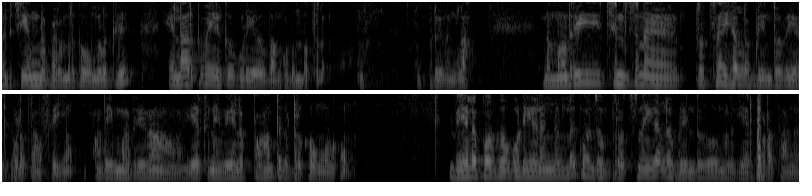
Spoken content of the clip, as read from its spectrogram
விருச்சிகமில் பிறந்திருக்கவங்களுக்கு எல்லாருக்குமே இருக்கக்கூடியது தான் குடும்பத்தில். புரியுதுங்களா? இந்த மாதிரி சின்ன சின்ன பிரச்சனைகள் அப்படின்றது ஏற்படத்தான் செய்யும். அதே மாதிரி தான் ஏற்கனவே வேலை பார்த்துக்கிட்டு இருக்கவங்களுக்கும். வேலை பார்க்கக்கூடிய இடங்களில் கொஞ்சம் பிரச்சனைகள் அப்படின்றது உங்களுக்கு ஏற்படத்தாங்க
